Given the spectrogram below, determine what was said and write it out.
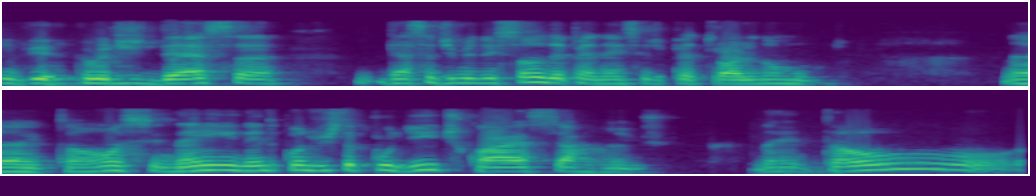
em virtude dessa, dessa diminuição da dependência de petróleo no mundo. Né, então, assim, nem, nem do ponto de vista político há esse arranjo. Né, então,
